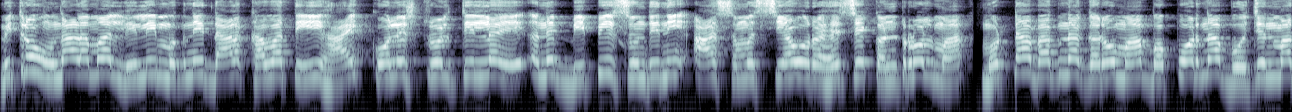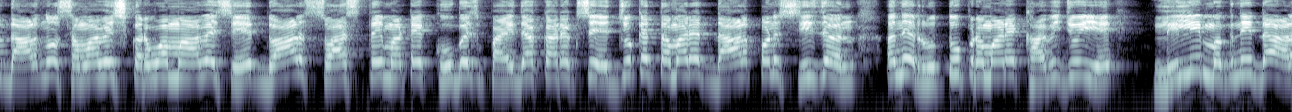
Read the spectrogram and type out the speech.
મિત્રો, ઉનાળામાં લીલી મગની દાળ ખાવાથી હાઈ કોલેસ્ટ્રોલથી લઈ અને બીપી સુધીની આ સમસ્યાઓ રહે છે કંટ્રોલમાં. મોટા ભાગના ઘરોમાં બપોરના ભોજનમાં દાળનો સમાવેશ કરવામાં આવે છે. દાળ સ્વાસ્થ્ય માટે ખૂબ જ ફાયદાકારક છે. જો કે તમારે દાળ પણ સિઝન અને ઋતુ પ્રમાણે ખાવી જોઈએ. લીલી મગની દાળ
